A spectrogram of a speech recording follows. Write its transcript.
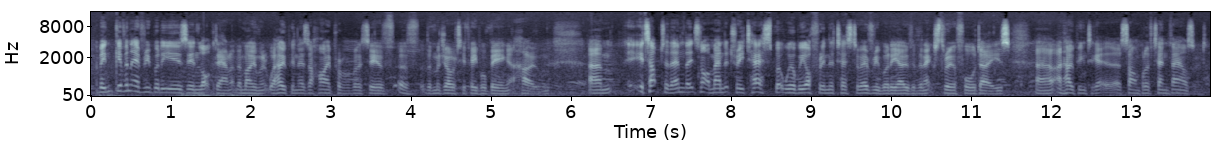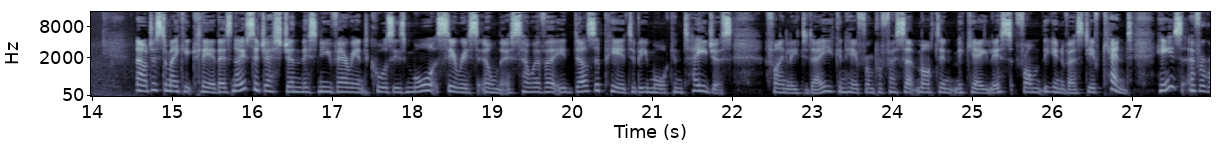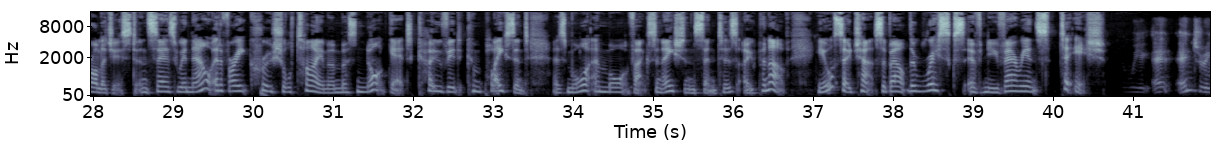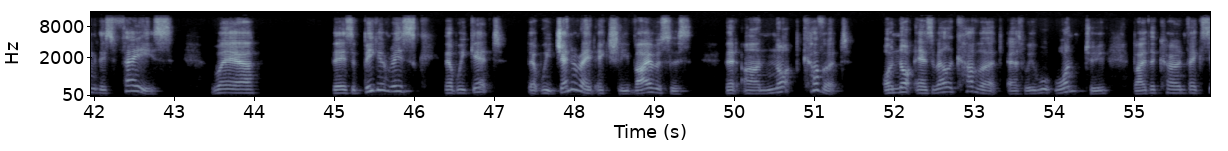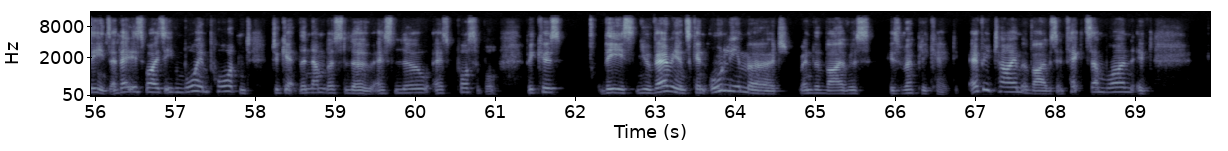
I mean, given everybody is in lockdown at the moment, we're hoping there's a high probability of, of the majority of people being at home. Um, it's up to them. It's not a mandatory test, but we'll be offering the test to everybody over the next three or four days uh, and hoping to get a sample of 10,000. Now, just to make it clear, there's no suggestion this new variant causes more serious illness. However, it does appear to be more contagious. Finally, today, you can hear from Professor Martin Michaelis from the University of Kent. He's a virologist and says we're now at a very crucial time and must not get COVID complacent as more and more vaccination centres open up. He also chats about the risks of new variants to Ish. We're entering this phase where there's a bigger risk that we get, that we generate actually viruses that are not covered or not as well covered as we want to by the current vaccines. And that is why it's even more important to get the numbers low, as low as possible, because these new variants can only emerge when the virus is replicating. Every time a virus infects someone, it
